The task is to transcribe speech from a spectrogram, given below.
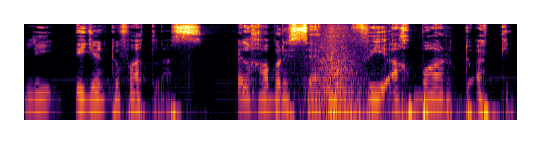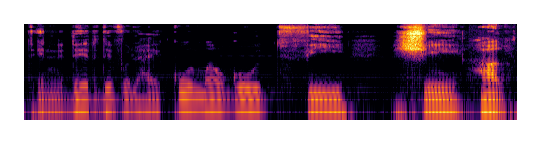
ل Agents of Atlas الخبر السابع في أخبار تؤكد إن Daredevil هيكون موجود في She-Hulk،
